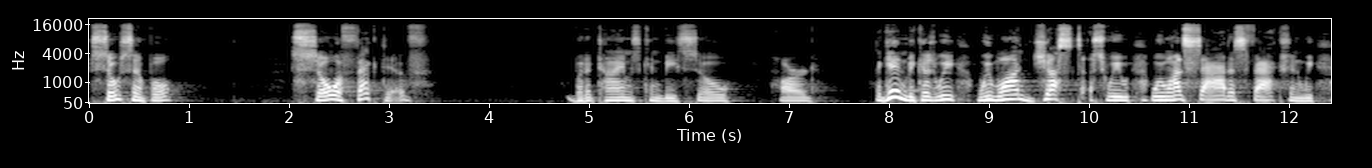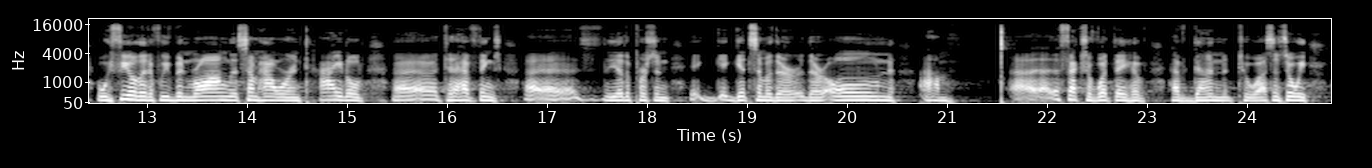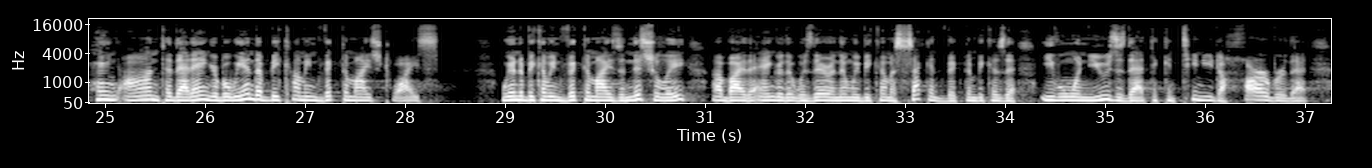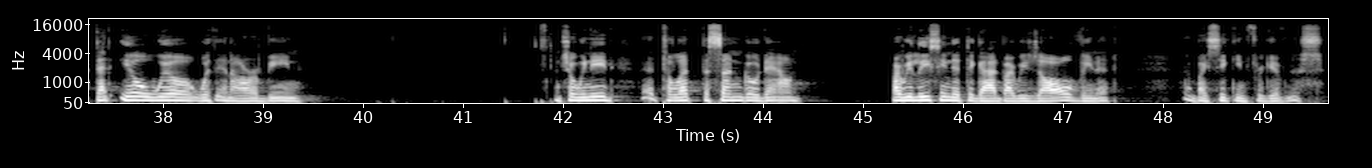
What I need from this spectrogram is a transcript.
So simple, so effective but at times can be so hard. Again, because we, we want justice, we, we want satisfaction. We, we feel that if we've been wrong, that somehow we're entitled uh, to have things, uh, the other person get some of their, their own um, uh, effects of what they have, have done to us. And so we hang on to that anger, but we end up becoming victimized twice. We end up becoming victimized initially uh, by the anger that was there, and then we become a second victim because the evil one uses that to continue to harbor that, that ill will within our being. And so we need uh, to let the sun go down by releasing it to God, by resolving it, uh, by seeking forgiveness.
